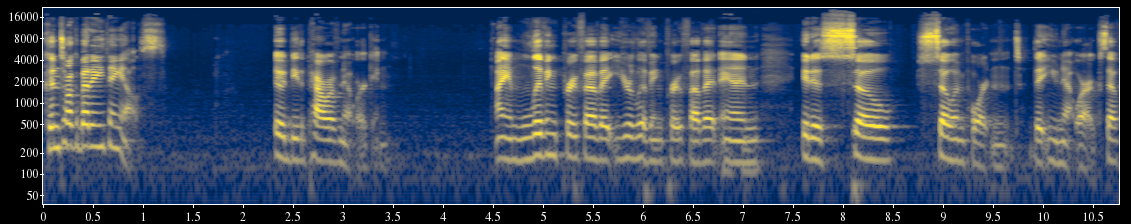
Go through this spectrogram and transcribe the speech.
couldn't talk about anything else, it would be the power of networking. I am living proof of it. You're living proof of it. And mm-hmm. it is so, so important that you network. So,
